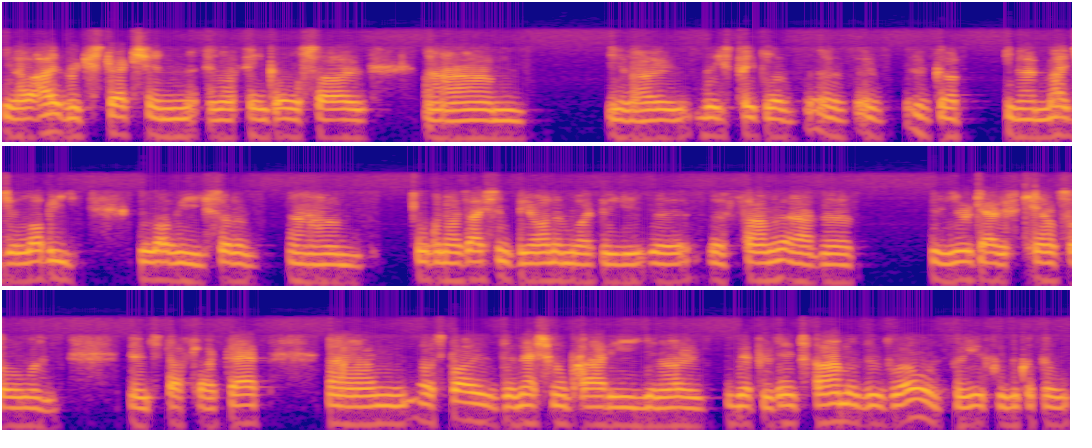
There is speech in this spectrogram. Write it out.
you know, over extraction, and I think also, um, you know, these people have, have, have, got you know major lobby lobby sort of um, organisations behind them, like the the the farmer, uh, the the Irrigators Council and and stuff like that. Um, I suppose the National Party, you know, represents farmers as well. If we, if we look at the,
